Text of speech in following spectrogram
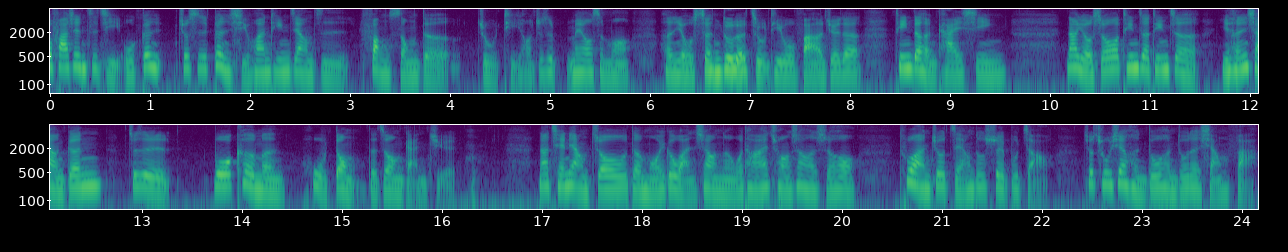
发现自己我更就是更喜欢听这样子放松的主题哈，就是没有什么很有深度的主题，我反而觉得听得很开心。那有时候听着听着，也很想跟就是播客们互动的这种感觉。那前两周的某一个晚上呢，我躺在床上的时候，突然就怎样都睡不着，就出现很多很多的想法。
